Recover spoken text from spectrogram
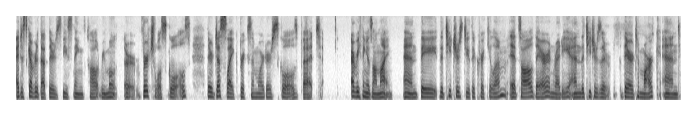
I discovered that there's these things called remote or virtual schools. They're just like bricks and mortar schools, but everything is online and they the teachers do the curriculum it's all there and ready and the teachers are there to mark and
